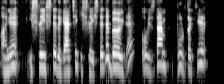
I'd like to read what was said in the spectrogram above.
hani işleyişte de gerçek işleyişte de böyle. O yüzden buradaki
